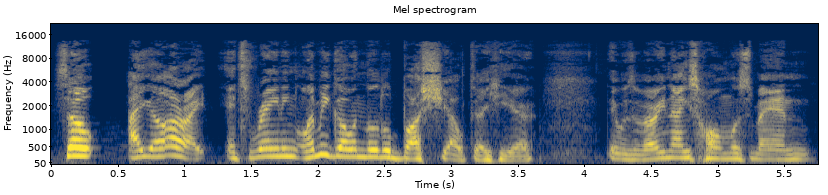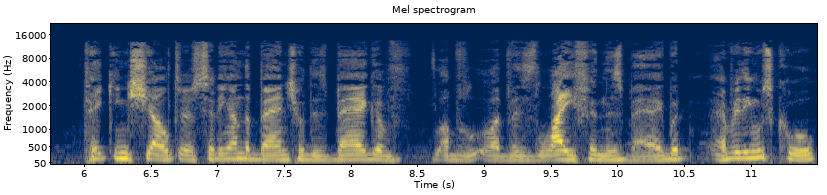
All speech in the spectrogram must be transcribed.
So I go, all right, it's raining. Let me go in the little bus shelter here. There was a very nice homeless man taking shelter, sitting on the bench with his bag of, of, of his life in this bag, but everything was cool.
